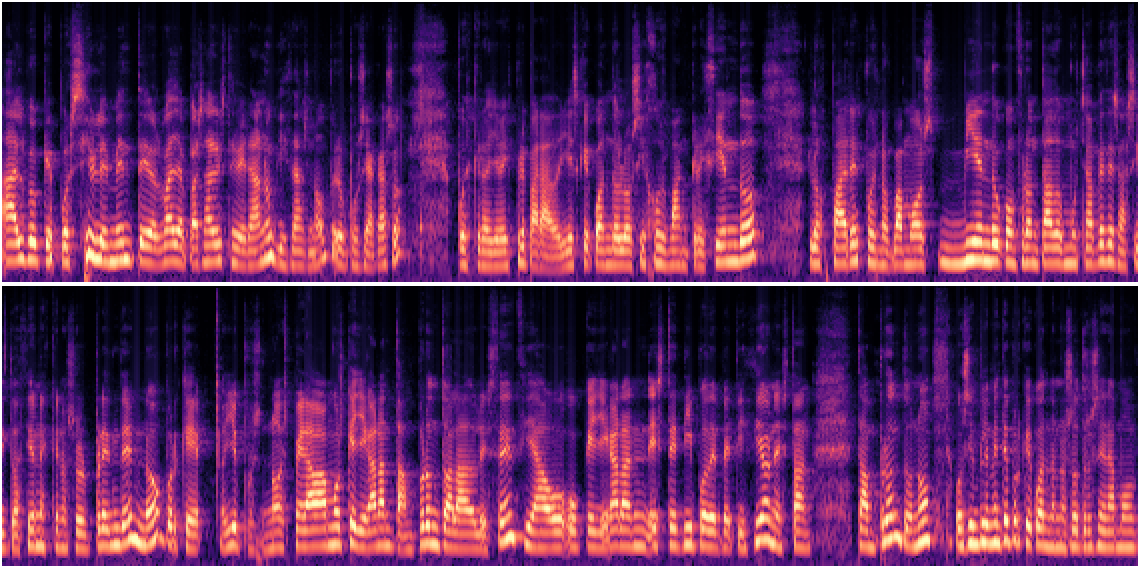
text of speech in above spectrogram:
a algo que posiblemente os vaya a pasar este verano, quizás no, pero por si acaso, pues que lo llevéis preparado. Y es que cuando los hijos van creciendo, los padres pues nos vamos viendo confrontados muchas veces a situaciones que nos sorprenden, ¿no? Porque, oye, pues no esperábamos que llegaran tan pronto a la adolescencia o, que llegaran este tipo de peticiones tan, tan pronto, ¿no? O simplemente porque cuando nosotros éramos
